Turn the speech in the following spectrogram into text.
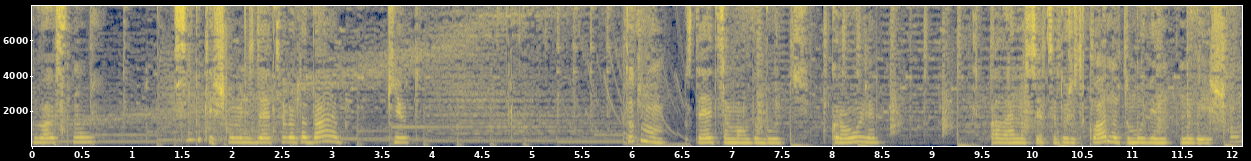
Власне, симпатично, мені здається, виглядає. К'ют. Тут, здається, бути кроулі, але носити це дуже складно, тому він не вийшов.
